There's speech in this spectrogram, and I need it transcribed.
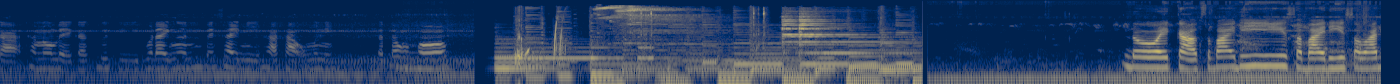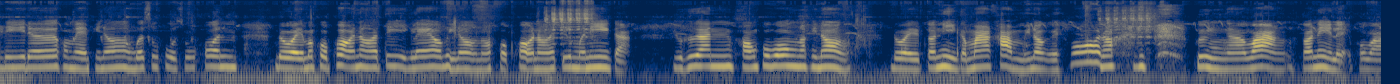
กะทางน้องแหลก็คือสิบ่ได้เงินไปใช้หนี้ขาเขาวมื้อนี้ก็ต้องขอโดยกราบสบายดีสบายดีสวัสดีเด้อพ่อแม่พี่น้องเบิดสุขุสุคน โดยมาพบพ่อนอตี้อีกแล้วพี่น้องเนาะพบพ่อนอตี้มื้อนี้กะ อยู่เพื่อนของผู้วงเนาะพี่น้อง โดยตอนนี้ก็มาค่ำพี่น้องเอ้ยโอ้เนาะพึ่งอ่าว่างตอนนี้แหละเพราะว่า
